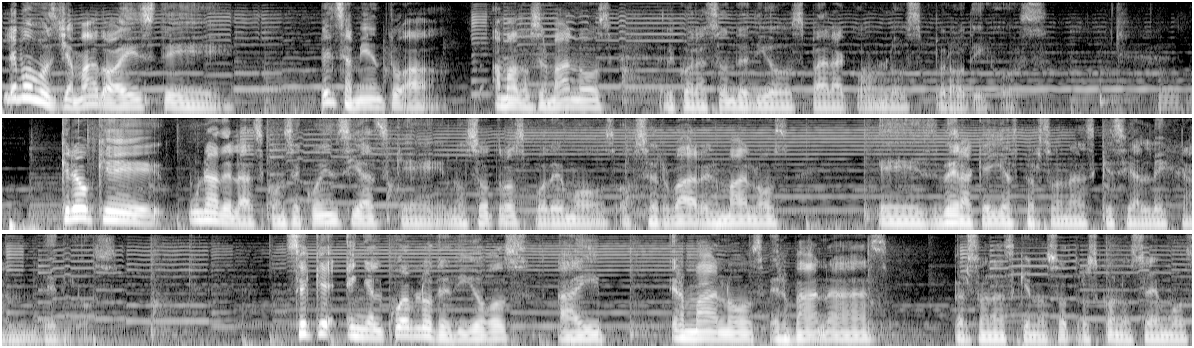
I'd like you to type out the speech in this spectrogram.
Le hemos llamado a este pensamiento, a, amados hermanos, el corazón de Dios para con los pródigos. Creo que una de las consecuencias que nosotros podemos observar, hermanos, es ver a aquellas personas que se alejan de Dios. Sé que en el pueblo de Dios hay hermanos, hermanas, personas que nosotros conocemos,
